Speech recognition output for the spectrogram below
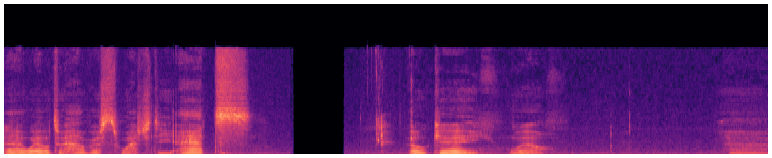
uh, well, to have us watch the ads. Okay, well. Uh,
